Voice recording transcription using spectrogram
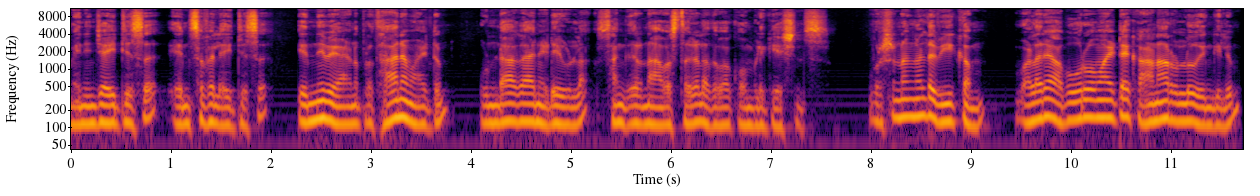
മെനിഞ്ചൈറ്റിസ് എൻസഫലൈറ്റിസ് എന്നിവയാണ് പ്രധാനമായിട്ടും ഉണ്ടാകാനിടയുള്ള സങ്കീർണാവസ്ഥകൾ അഥവാ കോംപ്ലിക്കേഷൻസ്. വൃഷണങ്ങളുടെ വീക്കം വളരെ അപൂർവമായിട്ടേ കാണാറുള്ളൂ എങ്കിലും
